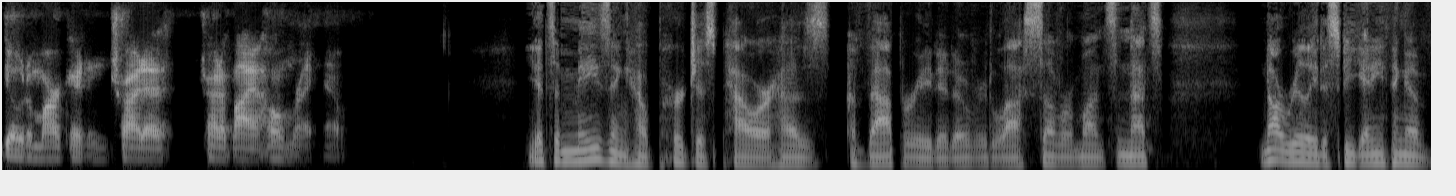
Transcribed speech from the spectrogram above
go to market and try to try to buy a home right now. Yeah, it's amazing how purchase power has evaporated over the last several months, and that's not really to speak anything of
